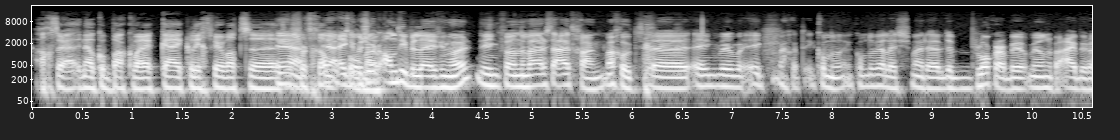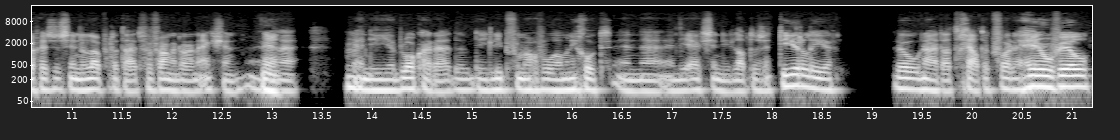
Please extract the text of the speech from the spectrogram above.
achter in elke bak waar ik kijk ligt weer wat, uh, een soort grabbelton. Ja, ik heb een soort anti-beleving hoor. Ik denk van, waar is de uitgang? Maar goed, ik, ik, maar goed ik, kom, ik kom er wel eens. Maar de, de blokker bij, bij ons bij Eiburg is dus in de loop van de tijd vervangen door een Action. En, ja. Hm. En die uh, blokker, uh, die liep voor mijn gevoel helemaal niet goed. En, uh, en die action die loopt dus een tierenleer. nou, dat geldt ook voor heel veel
